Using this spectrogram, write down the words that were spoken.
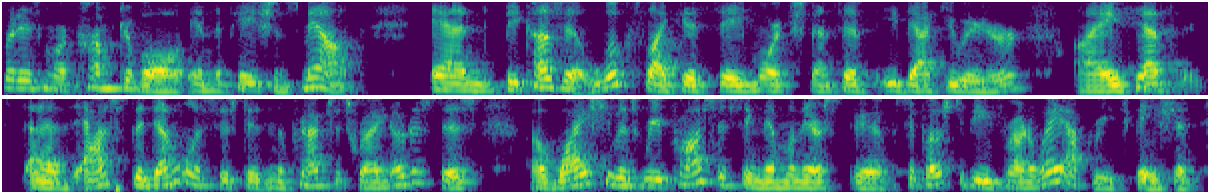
but is more comfortable in the patient's mouth. And because it looks like it's a more expensive evacuator, I have uh, asked the dental assistant in the practice where I noticed this uh, why she was reprocessing them when they're uh, supposed to be thrown away after each patient.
